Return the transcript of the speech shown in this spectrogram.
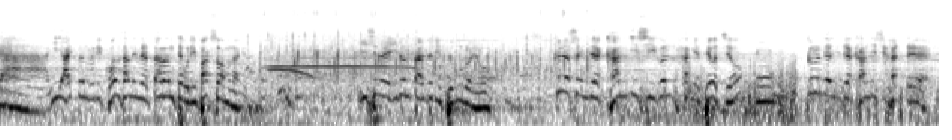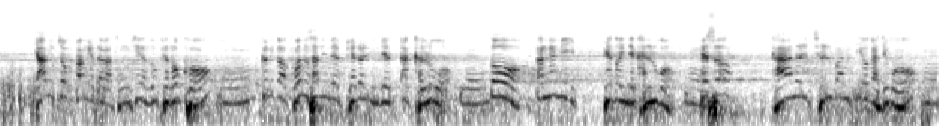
야, 이 하여튼 우리 권사님의 딸한테 우리 박수 한번 하겠습니다. 이 시대에 이런 딸들이 드물어요. 그래서 이제 간 이식을 하게 되었죠. 네. 그러면 이제 간 이식 할 때 양쪽 방에다가 동시에 눕혀놓고 네. 그러니까 권사님의 배를 이제 딱 가르고 네. 또 딸내미 배도 이제 가르고 네. 해서 간을 절반 띄어가지고 네.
